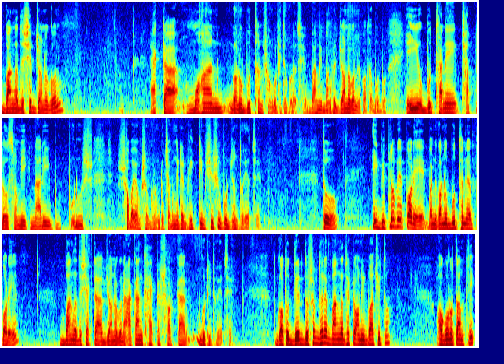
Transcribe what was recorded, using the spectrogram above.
বাংলাদেশের জনগণ একটা মহান গণ অভ্যুত্থান সংগঠিত করেছে। বা আমি বাংলাদেশের জনগণের কথা বলব। এই অভ্যুত্থানে ছাত্র, শ্রমিক, নারী, পুরুষ সবাই অংশগ্রহণ করেছে এবং এটার ভিকটিম শিশু পর্যন্ত হয়েছে। তো এই বিপ্লবের পরে মানে গণ অভ্যুত্থানের পরে বাংলাদেশে একটা জনগণের আকাঙ্ক্ষা, একটা সরকার গঠিত হয়েছে। গত দেড় দশক ধরে বাংলাদেশ একটা অনির্বাচিত, অগণতান্ত্রিক,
